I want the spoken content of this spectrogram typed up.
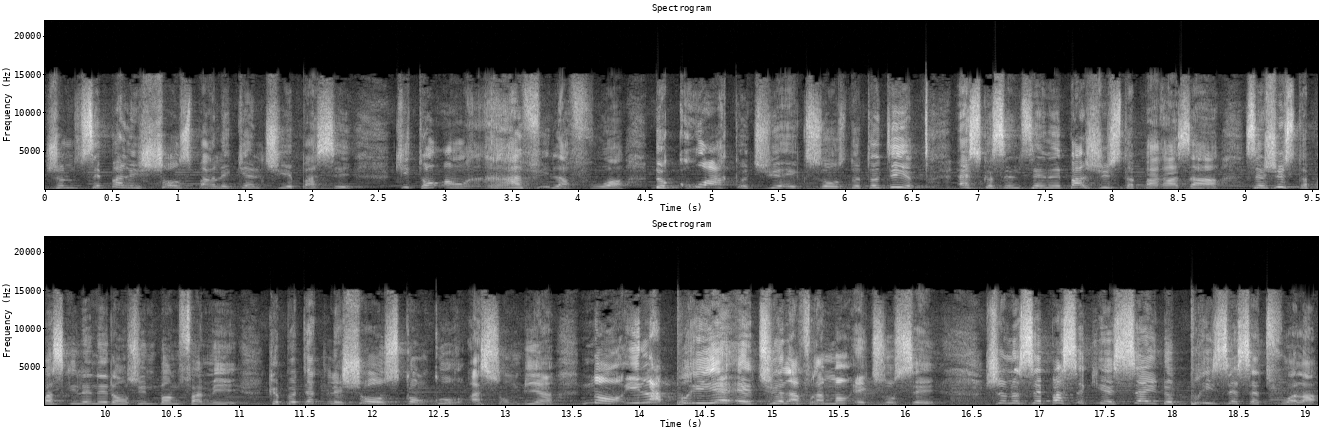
Je ne sais pas les choses par lesquelles tu es passé, qui t'ont enravi la foi, de croire que Dieu exauce, de te dire, est-ce que ce n'est pas juste par hasard? C'est juste parce qu'il est né dans une bonne famille que peut-être les choses concourent à son bien. Non, il a prié et Dieu l'a vraiment exaucé. Je ne sais pas ce qui essaye de briser cette foi-là,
